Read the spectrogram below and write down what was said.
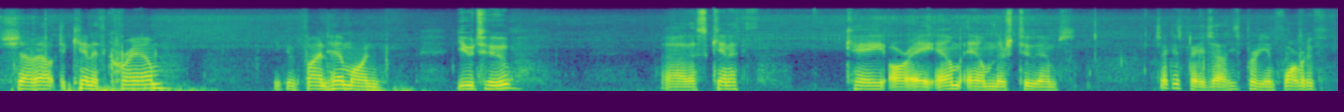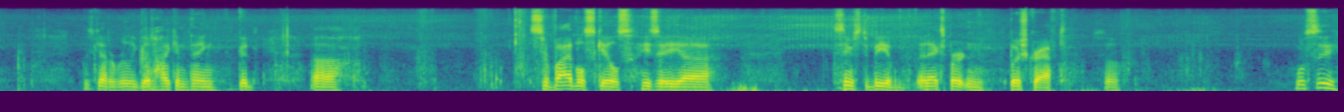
shout out to Kenneth Kramm. You can find him on YouTube. Uh, that's Kenneth K R A M M. There's two M's. Check his page out. He's pretty informative. He's got a really good hiking thing. Good uh, survival skills. He's a uh, seems to be a, an expert in bushcraft. So we'll see.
